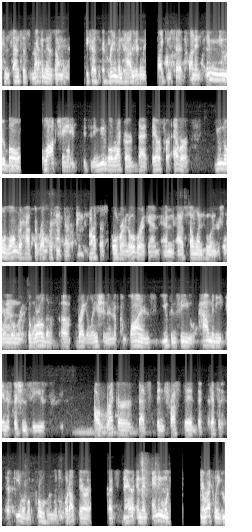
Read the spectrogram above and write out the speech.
consensus mechanism, because agreement has been, like you said, on an immutable blockchain, it's an immutable record that there forever you no longer have to replicate that same process over and over again. And as someone who understands the world of, of regulation and of compliance, you can see how many inefficiencies a record that's been trusted, that gets a seal of approval and that's put up there, that's there, and then anyone directly go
